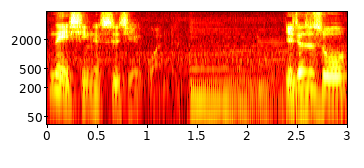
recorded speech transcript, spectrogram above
内心的世界观的。也就是说，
